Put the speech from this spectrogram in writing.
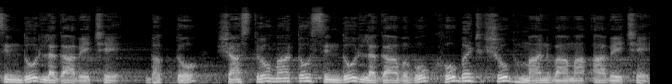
સિંદૂર લગાવે છે. ભક્તો, શાસ્ત્રોમાં તો સિંદૂર લગાવવું ખૂબ જ શુભ માનવામાં આવે છે.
